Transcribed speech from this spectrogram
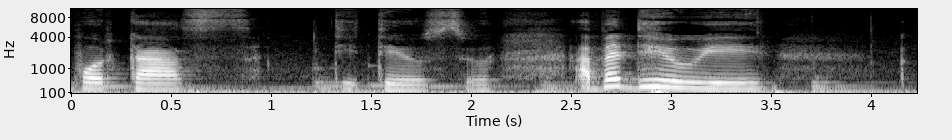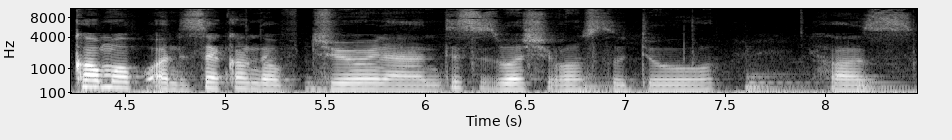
podcast details so i bet they will come up on the 2nd of june and this is what she wants to do because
